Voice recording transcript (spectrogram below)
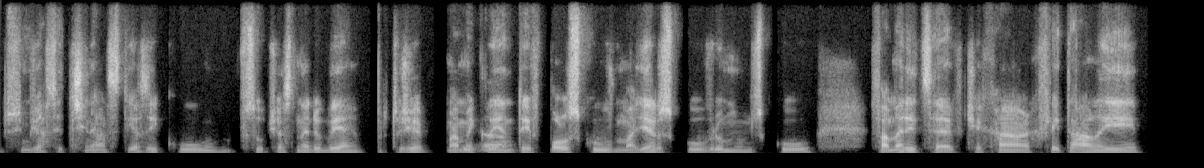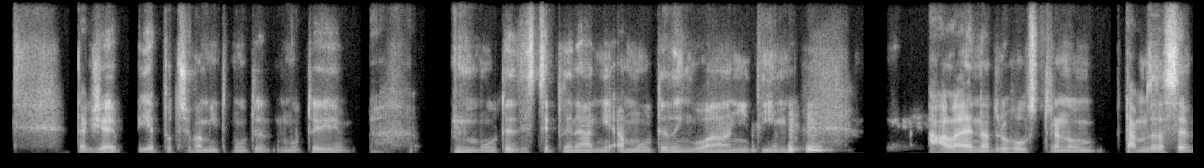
myslím, že asi 13 jazyků v současné době, protože máme klienty v Polsku, v Maďarsku, v Rumunsku, v Americe, v Čechách, v Itálii. Takže je potřeba mít multi, multi multidisciplinární a multilinguální tým, ale na druhou stranu tam zase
